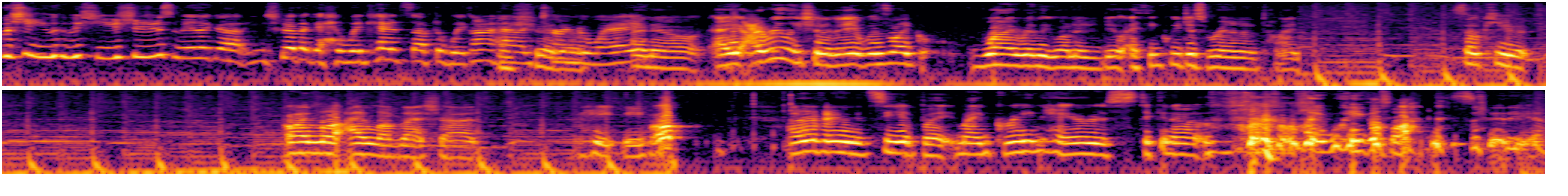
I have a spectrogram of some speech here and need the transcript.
We should you we should you should just made like a you should have like a wig head, slapped a wig on and had like turned away. I know. I, I really should have. It was like what I really wanted to do. I think we just ran out of time. So cute. Oh, I love I love that shot. Hate me. Oh, I don't know if anyone can see it, but my green hair is sticking out of the front of my wig a lot in this video.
